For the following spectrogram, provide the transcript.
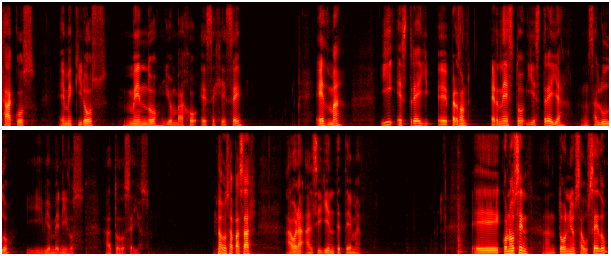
Jacos, M. Quiroz, Mendo-SGC, Edma y Estrella, eh, perdón, Ernesto y Estrella. Un saludo y bienvenidos a todos ellos. Vamos a pasar ahora al siguiente tema. Eh, ¿Conocen a Antonio Saucedo?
